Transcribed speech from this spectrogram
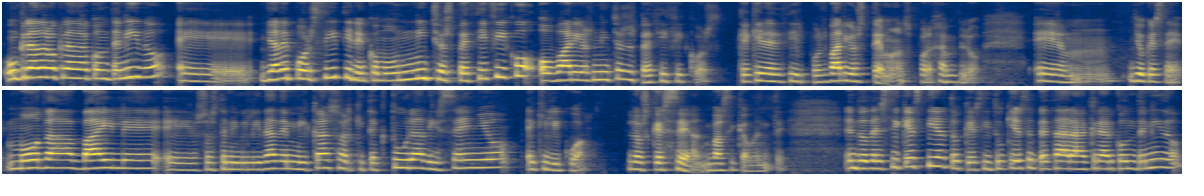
un creador o creadora de contenido eh, ya de por sí tiene como un nicho específico o varios nichos específicos. ¿Qué quiere decir? Pues varios temas, por ejemplo. Em, yo qué sé, moda, baile, eh, sostenibilidad en mi caso, arquitectura, diseño, equilicua los que sean, básicamente. Entonces sí que es cierto que si tú quieres empezar a crear contenido,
